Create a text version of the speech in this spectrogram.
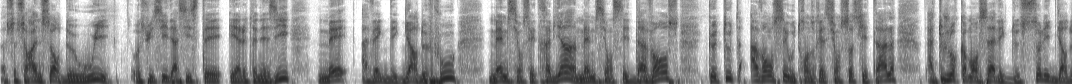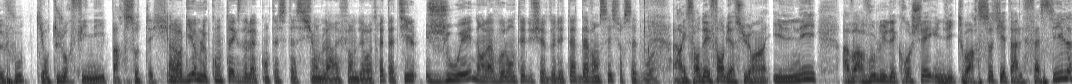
Euh, ce sera une sorte de oui au suicide assisté et à l'euthanasie, mais avec des garde-fous, même si on sait très bien, même si on sait d'avance, que toute avancée ou transgression sociétale a toujours commencé avec de solides garde-fous qui ont toujours fini par sauter. Alors Guillaume, le contexte de la contestation de la réforme des retraites a-t-il joué dans la volonté du chef de l'État d'avancer sur cette voie? Alors il s'en défend bien sûr, hein. il nie avoir voulu décrocher une victoire sociétale facile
